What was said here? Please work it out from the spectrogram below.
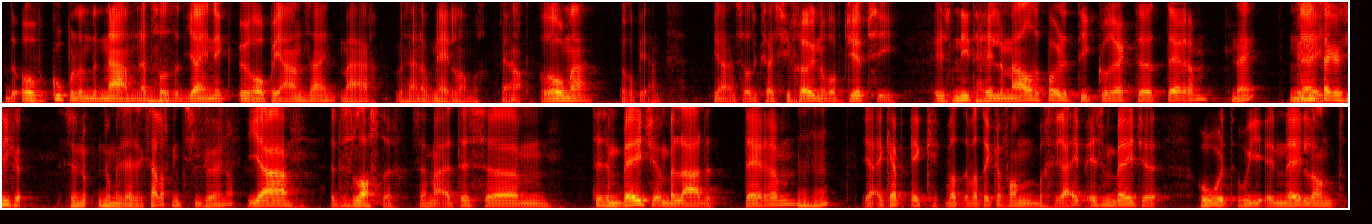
de overkoepelende naam. Net Mhm. zoals dat jij en ik Europeaan zijn, maar we zijn ook Nederlander. Juist. Nou, Roma, Europeaan. Ja, zoals ik zei, zigeuner of gypsy is niet helemaal de politiek correcte term. Nee? Kun je niet zeggen. Ze no- noemen zij zichzelf niet zigeuner? Ja, het is lastig. Zeg maar, het is, ehm, het is een beetje een beladen term. Mhm. Ja, ik heb, ik, wat, wat ik ervan begrijp is een beetje hoe, het, hoe je in Nederland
